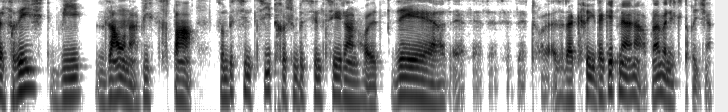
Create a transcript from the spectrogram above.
das riecht wie Sauna, wie Spa. So ein bisschen zitrisch, ein bisschen Zedernholz. Sehr, sehr, sehr, sehr, sehr, sehr toll. Also da, krieg, da geht mir einer ab, ne, wenn ich das rieche.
